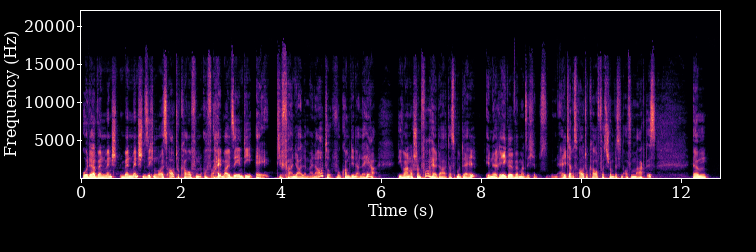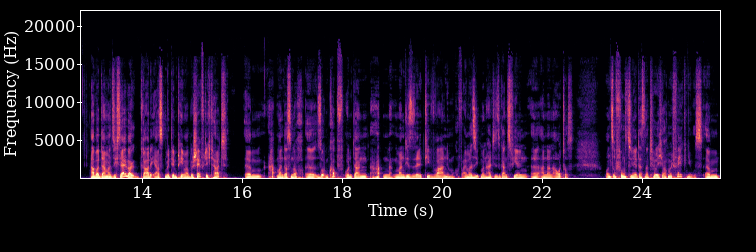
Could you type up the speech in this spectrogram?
Oder Ja. wenn, Mensch, wenn Menschen sich ein neues Auto kaufen, auf einmal sehen die, ey, die fahren ja alle mein Auto. Wo kommen die denn alle her? Die waren auch schon vorher da. Das Modell, in der Regel, wenn man sich jetzt ein älteres Auto kauft, was schon ein bisschen auf dem Markt ist, ähm, aber da man sich selber gerade erst mit dem Thema beschäftigt hat, ähm, hat man das noch äh, so im Kopf und dann hat man diese selektive Wahrnehmung. Auf einmal sieht man halt diese ganz vielen äh, anderen Autos. Und so funktioniert das natürlich auch mit Fake News. Ähm,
